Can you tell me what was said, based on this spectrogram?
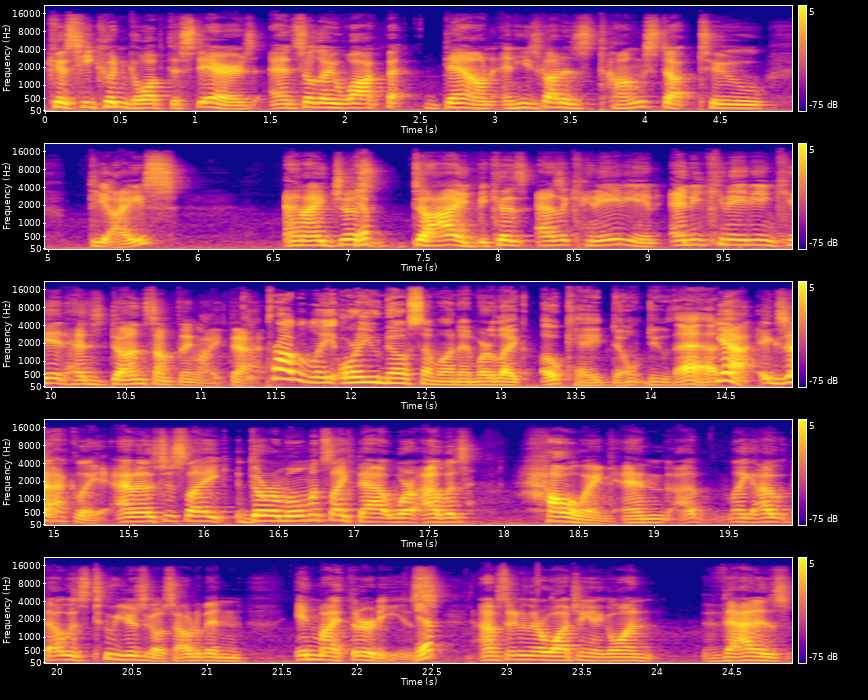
because he couldn't go up the stairs, and so they walk back down, and he's got his tongue stuck to the ice, and I just Yep. died because as a Canadian, any Canadian kid has done something like that. Probably, or you know someone, and we're like, okay, don't do that. Yeah, exactly. And I was just like, there were moments like that where I was howling, and I, like I, that was two years ago, so I would have been in my thirties. Yep. I'm sitting there watching it, going, "That is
